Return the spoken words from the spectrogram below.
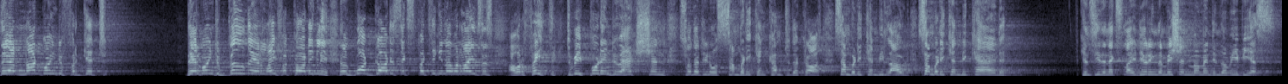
They are not going to forget. They are going to build their life accordingly. What God is expecting in our lives is our faith to be put into action so that you know somebody can come to the cross, somebody can be loved, somebody can be cared. You can see the next slide during the mission moment in the VBS.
